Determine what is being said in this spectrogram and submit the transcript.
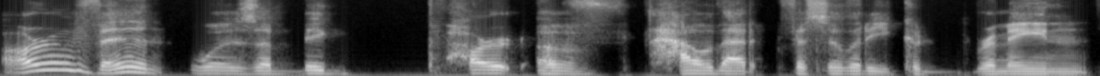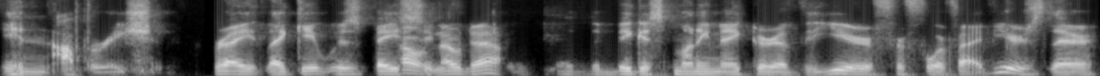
our event was a big part of how that facility could remain in operation right? Like it was basically oh, no doubt. the biggest moneymaker of the year for four or five years there.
